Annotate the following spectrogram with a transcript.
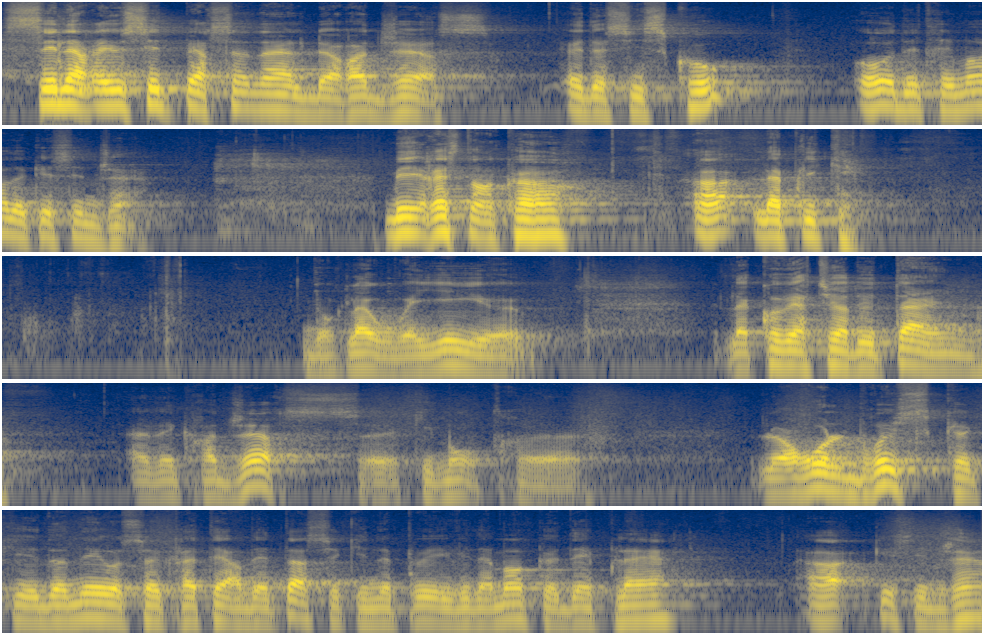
C'est la réussite personnelle de Rogers et de Cisco au détriment de Kissinger. Mais il reste encore à l'appliquer. Donc là, vous voyez euh, la couverture du Time avec Rogers euh, qui montre euh, le rôle brusque qui est donné au secrétaire d'État, ce qui ne peut évidemment que déplaire à Kissinger.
